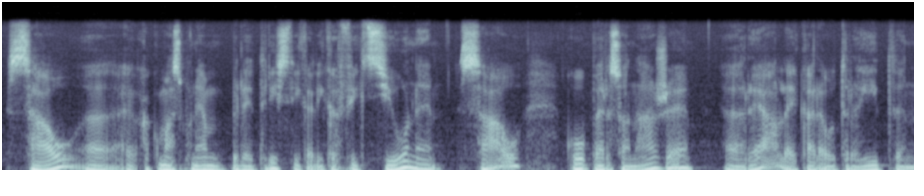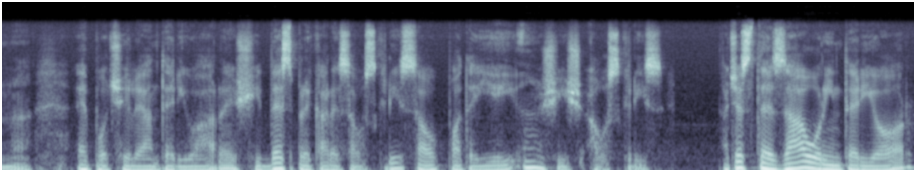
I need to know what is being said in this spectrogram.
sau, uh, acum spuneam beletristică, adică ficțiune, sau cu personaje uh, reale care au trăit în epocile anterioare și despre care s-au scris sau poate ei înșiși au scris. Acest tezaur interior,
